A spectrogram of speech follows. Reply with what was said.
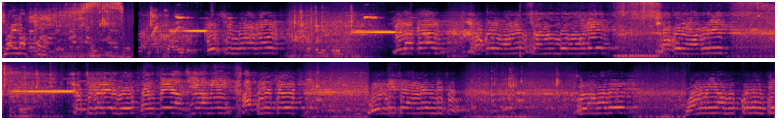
জয়লাভ করা। এলাকার সকল মানুষ চার নম্বর সকল নাগরিক ব- বলতে আজকে আমি আপ্লুত গর্বিত আনন্দিত। যে আমাদের মাননীয় মুখ্যমন্ত্রী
